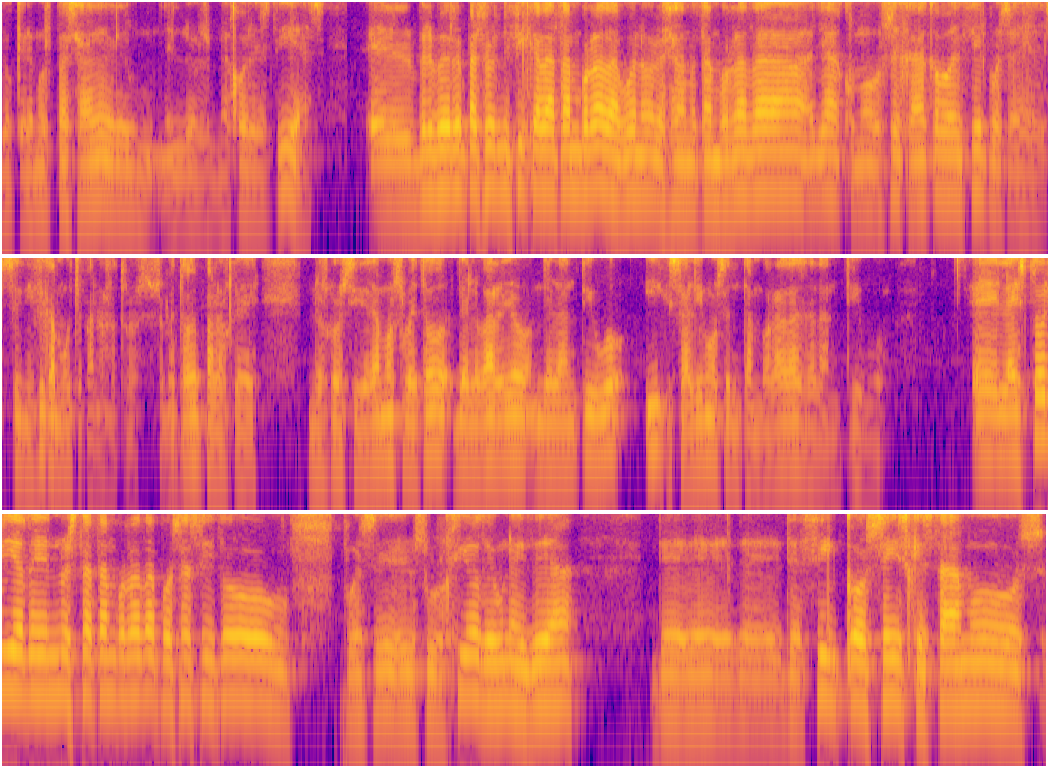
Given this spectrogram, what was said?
lo queremos pasar los mejores días. El breve repaso significa la tamborrada. Bueno, la tamborrada, ya como os acabo de decir, pues eh, significa mucho para nosotros, sobre todo para los que nos consideramos, sobre todo, del barrio del antiguo y salimos en tamborradas del antiguo. Eh, la historia de nuestra tamborrada, pues ha sido, pues eh, surgió de una idea de, de, cinco o seis que estábamos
